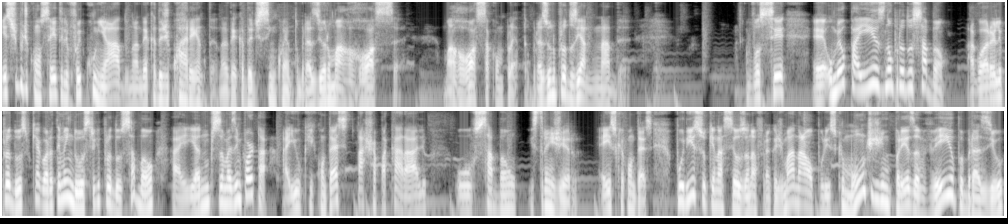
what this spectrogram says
Esse tipo de conceito, ele foi cunhado na década de 40, na década de 50. O Brasil era uma roça. Uma roça completa. O Brasil não produzia nada. Você... É, o meu país não produz sabão. Agora ele produz porque agora tem uma indústria que produz sabão, aí não precisa mais importar. Aí o que acontece? Taxa pra caralho o sabão estrangeiro. É isso que acontece. Por isso que nasceu Zona Franca de Manaus, por isso que um monte de empresa veio pro Brasil,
